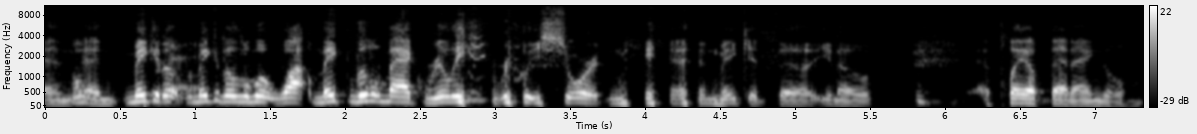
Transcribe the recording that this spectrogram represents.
and well, and make it a, make it a little bit wild, make Little Mac really really short and, and make it uh, you know play up that angle.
